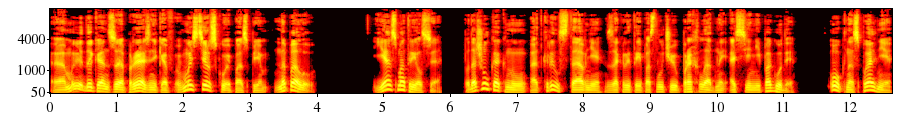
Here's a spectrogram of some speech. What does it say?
«А мы до конца праздников в мастерской поспим, на полу». Я осмотрелся. Подошел к окну, открыл ставни, закрытые по случаю прохладной осенней погоды. Окна спальни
